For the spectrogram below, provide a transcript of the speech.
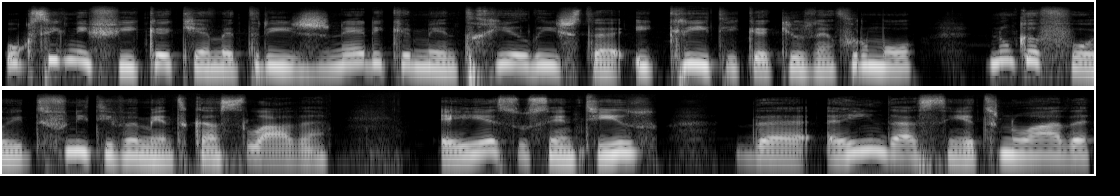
o que significa que a matriz genericamente realista e crítica que os informou nunca foi definitivamente cancelada. É esse o sentido da, ainda assim atenuada,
